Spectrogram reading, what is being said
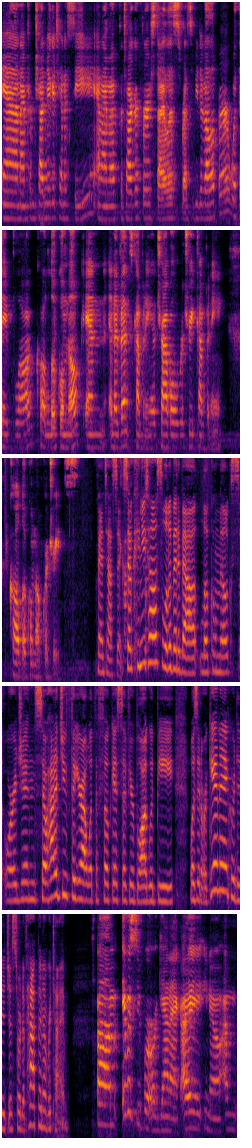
And I'm from Chattanooga, Tennessee, and I'm a photographer, stylist, recipe developer with a blog called Local Milk and an events company, a travel retreat company called Local Milk Retreats. Fantastic. So, can you tell us a little bit about Local Milk's origins? So, how did you figure out what the focus of your blog would be? Was it organic or did it just sort of happen over time? Um, it was super organic. I, you know, I'm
